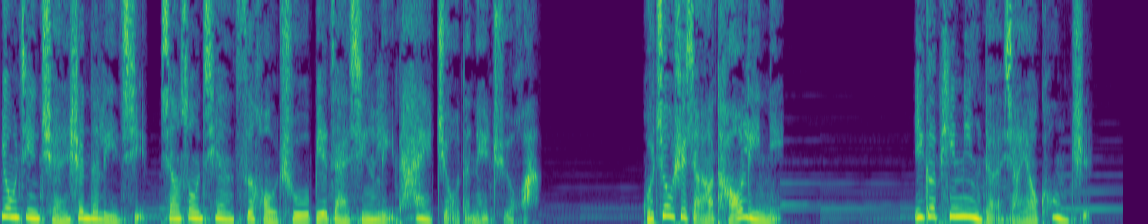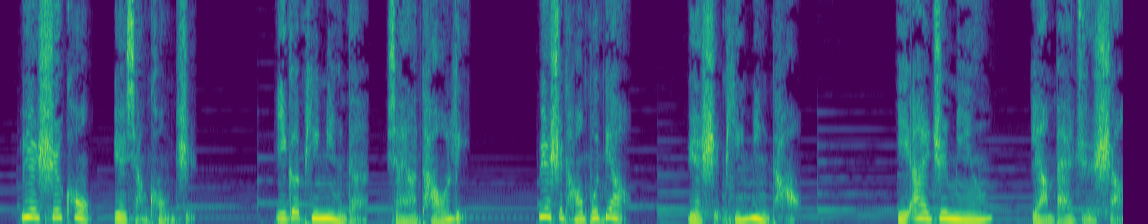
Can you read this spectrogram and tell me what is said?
用尽全身的力气向宋茜嘶吼出憋在心里太久的那句话：“我就是想要逃离你。”一个拼命的想要控制。越失控，越想控制；一个拼命的想要逃离，越是逃不掉，越是拼命逃。以爱之名，两败俱伤。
